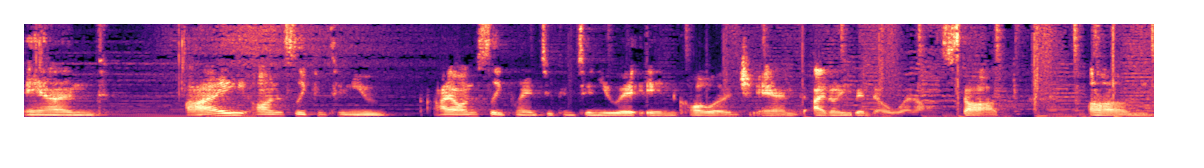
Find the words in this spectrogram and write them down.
And I honestly continue. I honestly plan to continue it in college, and I don't even know when I'll stop. Um,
